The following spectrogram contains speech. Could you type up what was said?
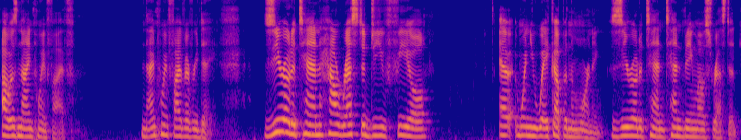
I was 9.5. 9.5 every day. Zero to 10, how rested do you feel when you wake up in the morning? Zero to 10, 10 being most rested.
